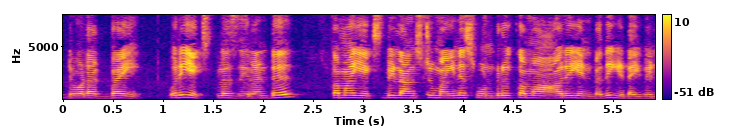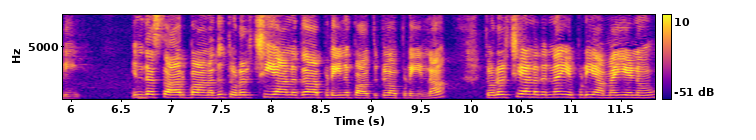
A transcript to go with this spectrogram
டிவைடட் பை ஒரு எக்ஸ் பிளஸ் இரண்டு comma X belongs to minus ஒன்று கமா ஆறு என்பது இடைவெளி. இந்த சார்பானது தொடர்ச்சியானதா அப்படின்னு பார்த்துட்டோம் அப்படின்னா தொடர்ச்சியானதுன்னா எப்படி அமையணும்?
